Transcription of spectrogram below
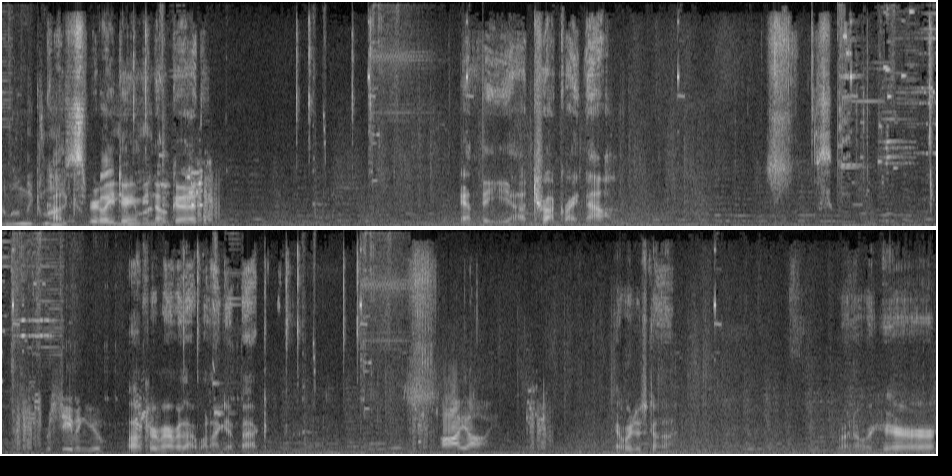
I'm on the clock. Cause it's really doing me no good. And the uh, truck right now. Receiving you. I'll have to remember that when I get back. Aye, aye. Yeah, we're just gonna run over here.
